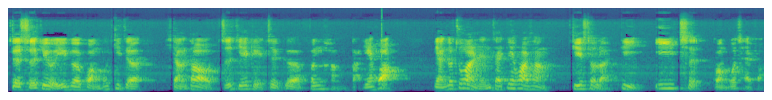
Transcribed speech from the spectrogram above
这时，就有一个广播记者想到直接给这个分行打电话，两个作案人在电话上接受了第一次广播采访。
